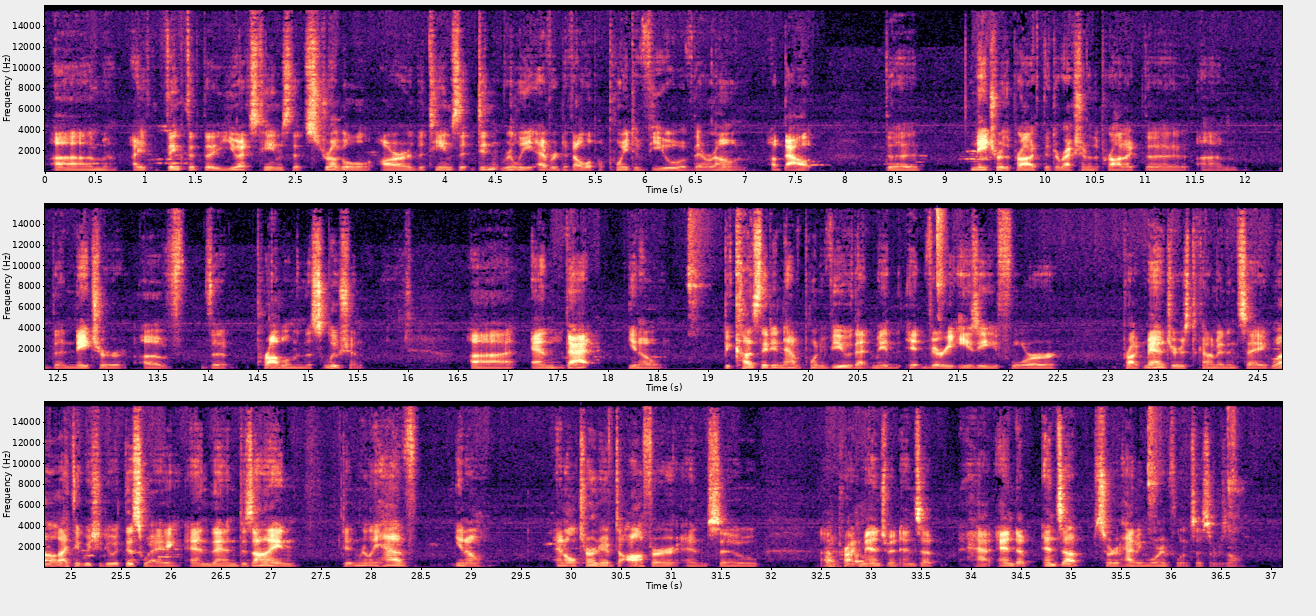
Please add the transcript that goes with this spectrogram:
Um, I think that the UX teams that struggle are the teams that didn't really ever develop a point of view of their own about the nature of the product, the direction of the product, the um, the nature of the problem and the solution. Uh, and that, you know, because they didn't have a point of view, that made it very easy for product managers to come in and say, well, I think we should do it this way. And then design didn't really have, you know, an alternative to offer. And so uh, product management ends up, ha- end up, ends up sort of having more influence as a result.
